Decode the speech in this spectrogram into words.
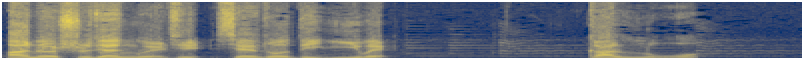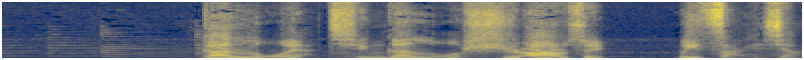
按照时间轨迹，先说第一位，甘罗。甘罗呀，秦甘罗，十二岁为宰相。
